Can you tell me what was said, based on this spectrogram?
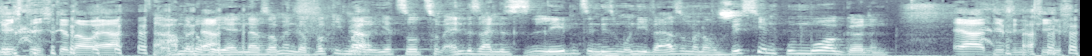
Richtig, genau genau, ja. Der arme Lorient, ja. da soll man doch wirklich mal jetzt so zum Ende seines Lebens in diesem Universum mal noch ein bisschen Humor gönnen. Ja, definitiv.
